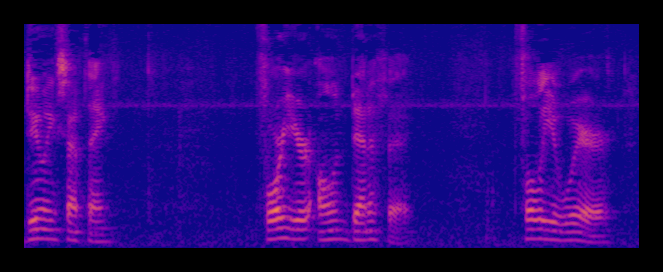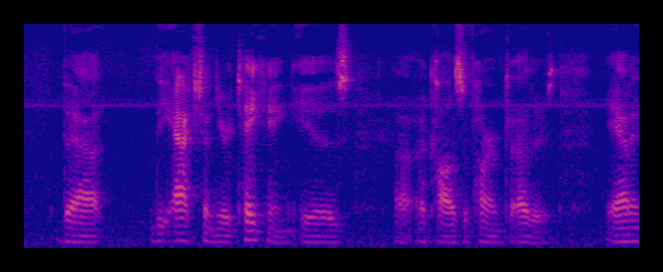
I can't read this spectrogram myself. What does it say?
doing something for your own benefit, fully aware that the action you're taking is uh, a cause of harm to others. And in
